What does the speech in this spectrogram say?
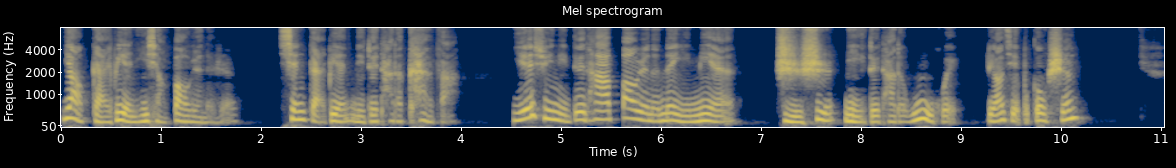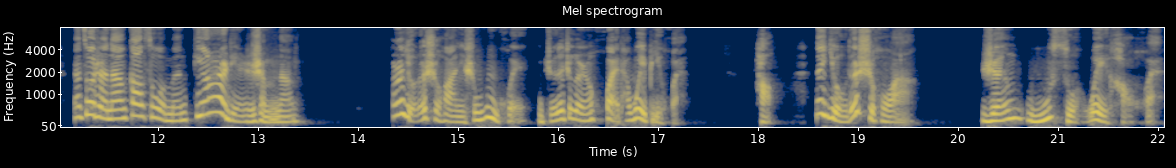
要改变你想抱怨的人。先改变你对他的看法，也许你对他抱怨的那一面，只是你对他的误会，了解不够深。那作者呢，告诉我们第二点是什么呢？他说，有的时候啊，你是误会，你觉得这个人坏，他未必坏。好，那有的时候啊，人无所谓好坏，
